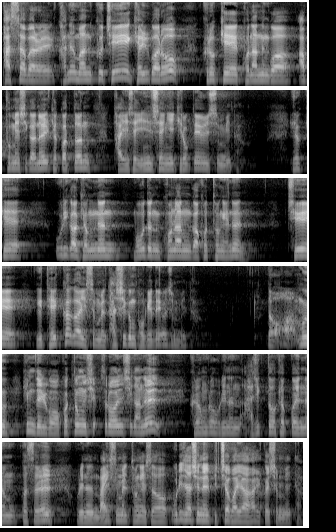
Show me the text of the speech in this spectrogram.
바사바를 가늠한 그 죄의 결과로 그렇게 고난과 아픔의 시간을 겪었던 다윗의 인생이 기록되어 있습니다. 이렇게 우리가 겪는 모든 고난과 고통에는 죄의 대가가 있음을 다시금 보게 되어집니다. 너무 힘들고 고통스러운 시간을 그러므로 우리는 아직도 겪고 있는 것을 우리는 말씀을 통해서 우리 자신을 비춰봐야 할 것입니다.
